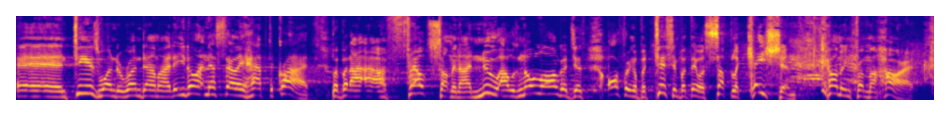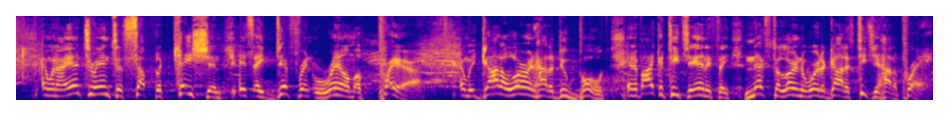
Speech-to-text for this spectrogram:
and tears wanted to run down my. You don't necessarily have to cry, but, but I, I felt something. I knew I was no longer just offering a petition, but there was supplication coming from my heart. And when I enter into supplication, it's a different realm of prayer. And we got to learn how to do both. And if I could teach you anything, next to learn the word of God is teaching you how to pray.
